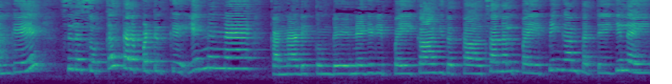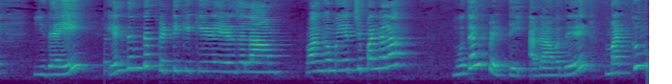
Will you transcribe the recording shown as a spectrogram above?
அங்கே சில சொற்கள் தரப்பட்டிருக்கு. என்னென்ன? கண்ணாடி துண்டு நெகிழிப்பை காகிதத்தால் சணல் பை பிங்கான் தட்டு இலை. இதை எந்தெந்த பெட்டிக்கு கீழே எழுதலாம்? வாங்க முயற்சி பண்ணலாம். முதல் பெட்டி அதாவது மட்கும்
